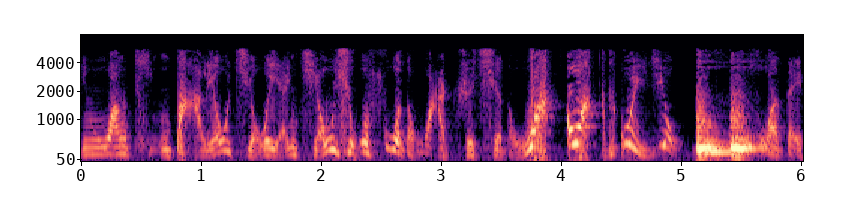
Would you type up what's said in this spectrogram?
平王听罢了焦烟焦秋素的话，只气得哇哇的跪叫，坐在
